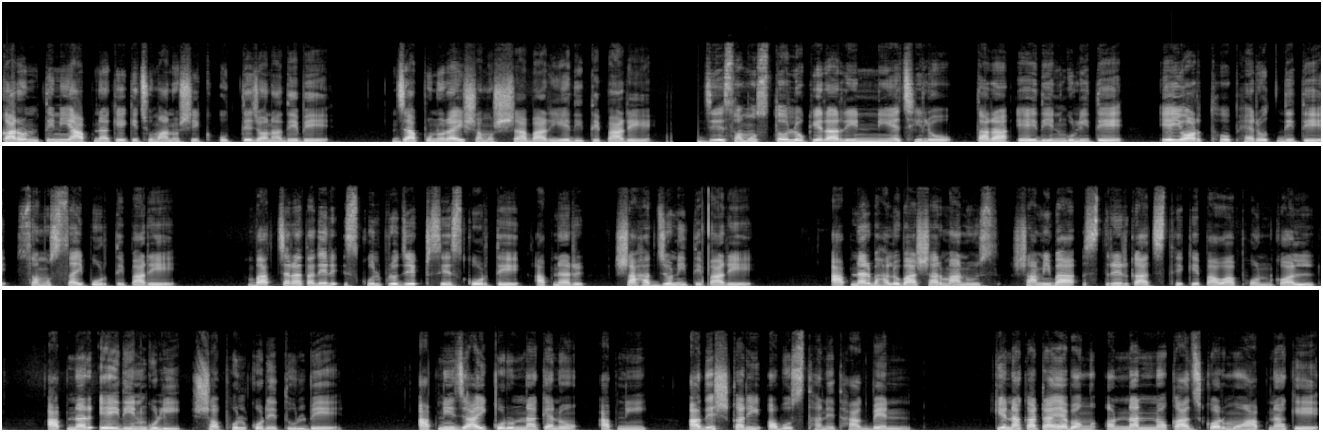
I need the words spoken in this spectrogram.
কারণ তিনি আপনাকে কিছু মানসিক উত্তেজনা দেবে, যা পুনরায় সমস্যা বাড়িয়ে দিতে পারে। যে সমস্ত লোকেরা ঋণ নিয়েছিল, তারা এই দিনগুলিতে এই অর্থ ফেরত দিতে সমস্যায় পড়তে পারে। বাচ্চারা তাদের স্কুল প্রজেক্ট শেষ করতে আপনার সাহায্য নিতে পারে। আপনার ভালোবাসার মানুষ স্বামী বা স্ত্রীর কাছ থেকে পাওয়া ফোন কল আপনার এই দিনগুলি সফল করে তুলবে। আপনি যাই করুন না কেন, আপনি আদেশকারী অবস্থানে থাকবেন। কেনাকাটা এবং অন্যান্য কাজকর্ম আপনাকে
